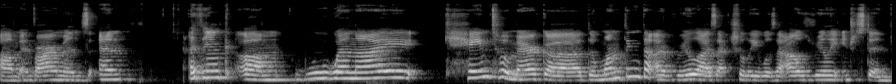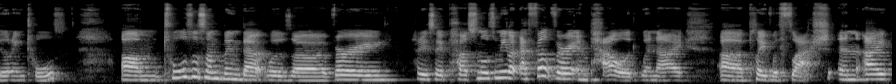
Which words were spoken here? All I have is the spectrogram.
um, environments. And I think um, when I came to America, the one thing that I realized actually was that I was really interested in building tools. Um, tools was something that was uh, very how do you say personal to me. Like I felt very empowered when I uh, played with Flash, and I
